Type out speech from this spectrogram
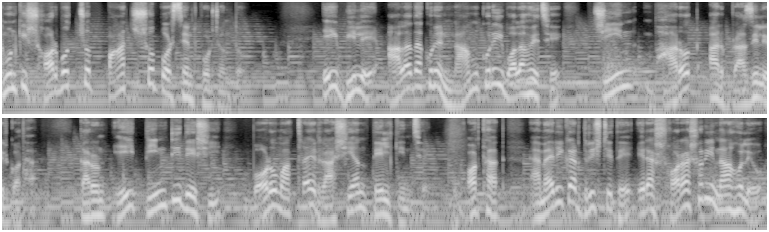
এমনকি সর্বোচ্চ পাঁচশো পর্যন্ত। এই বিলে আলাদা করে নাম করেই বলা হয়েছে চীন, ভারত আর ব্রাজিলের কথা। কারণ এই তিনটি দেশই বড় মাত্রায় রাশিয়ান তেল কিনছে। অর্থাৎ আমেরিকার দৃষ্টিতে এরা সরাসরি না হলেও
